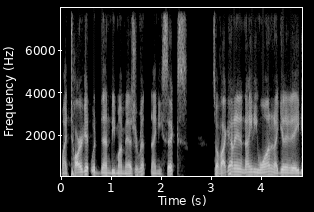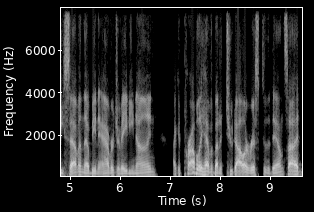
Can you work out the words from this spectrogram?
My target would then be my measurement, 96. So if I got in at 91 and I get in at 87, that would be an average of 89. I could probably have about a $2 risk to the downside,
